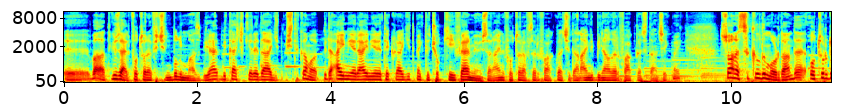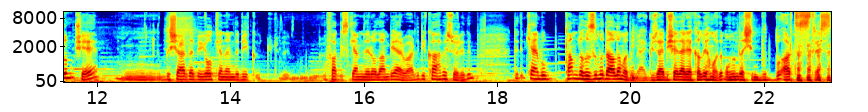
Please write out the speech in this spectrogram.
E, Balat güzel fotoğraf için bulunmaz bir yer. Birkaç kere daha gitmiştik ama bir de aynı yere aynı yere tekrar gitmek de çok keyif vermiyor insan. Aynı fotoğrafları farklı açıdan, aynı binaları farklı açıdan çekmek. Sonra sıkıldım oradan da oturdum şeye hmm, dışarıda bir yol kenarında bir ufak iskemleri olan bir yer vardı. Bir kahve söyledim. Dedim ki yani bu tam da hızımı da alamadım yani güzel bir şeyler yakalayamadım. Onun da şimdi bu, bu artı stres.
